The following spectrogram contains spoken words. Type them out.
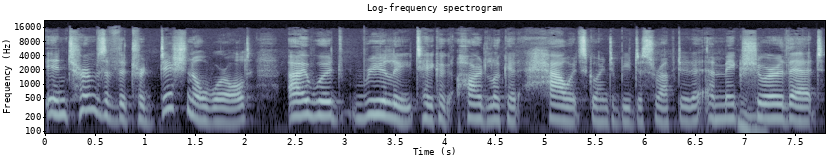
in terms of the traditional world, I would really take a hard look at how it's going to be disrupted and make mm-hmm. sure that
